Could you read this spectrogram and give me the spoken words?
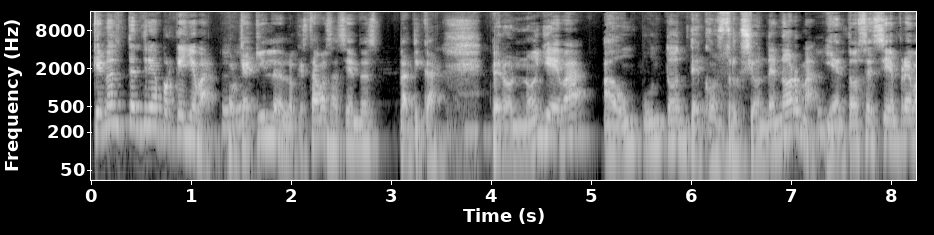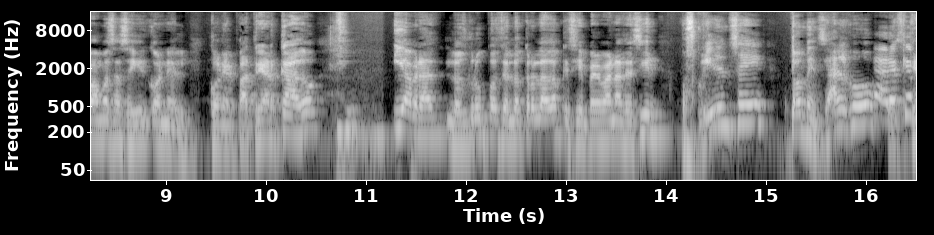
que no tendría por qué llevar, porque aquí lo, lo que estamos haciendo es platicar, pero no lleva a un punto de construcción de norma y entonces siempre vamos a seguir con el con el patriarcado y habrá los grupos del otro lado que siempre van a decir, pues cuídense, tómense algo, Claro, hay pues, que que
